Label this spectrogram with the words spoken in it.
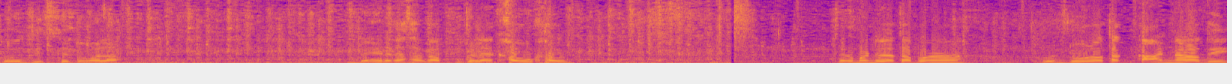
तो दिसते तुम्हाला. बेडकासारखा फुगला खाऊ खाऊ. तर म्हणजे आता आपण डोळ आता काढणार आहोत ही.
